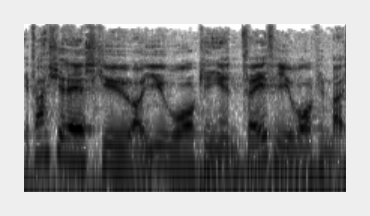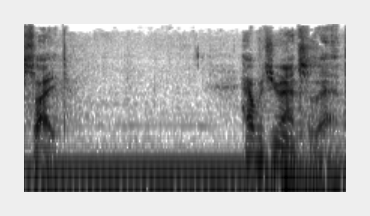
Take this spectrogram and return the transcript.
If I should ask you, are you walking in faith or are you walking by sight? How would you answer that?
